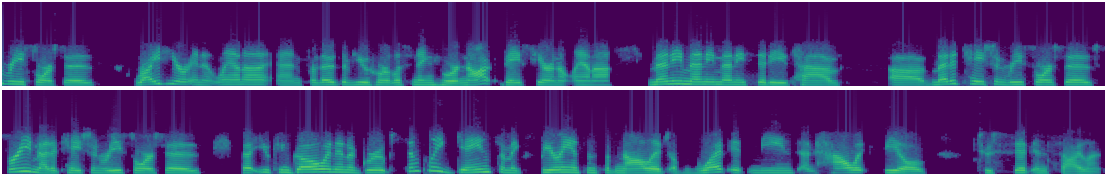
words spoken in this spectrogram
resources right here in Atlanta. And for those of you who are listening who are not based here in Atlanta, many, many, many cities have uh, meditation resources, free meditation resources that you can go and in a group simply gain some experience and some knowledge of what it means and how it feels to sit in silence.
